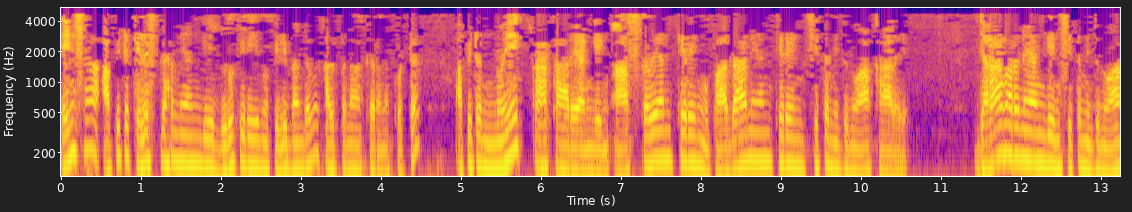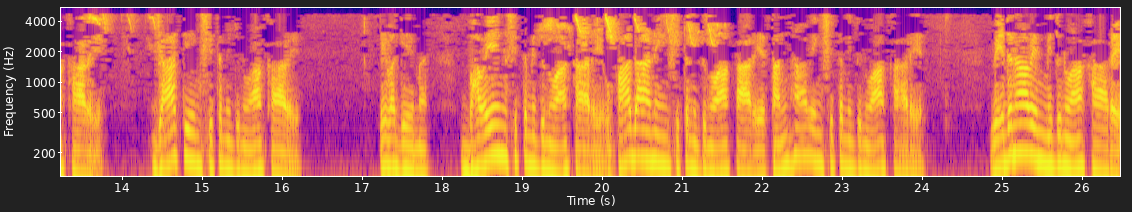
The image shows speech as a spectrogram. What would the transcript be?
ඒ නිසා අපිට කෙලෙස් ධර්මයන්ගේ දුරු කිරීම පිළිබඳව කල්පනා කරනකොට අපිට නොඑක් ආකාරයන්ගෙන් ආශ්‍රවයන් කෙරෙන් උපාදානයන් කෙරෙන් සිත මිදුණු ආකාරය ජරා මරණයන්ගෙන් සිත මිදුණු ආකාරය ජාතියෙන් සිත මිදුණු ආකාරය ඒ වගේම භවයෙන් සිත මිදුණු ආකාරය උපාදානයෙන් සිත මිදුණු ආකාරය තණ්හාවෙන් සිත මිදුණු ආකාරය වේදනාවෙන් මිදුණු ආකාරය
